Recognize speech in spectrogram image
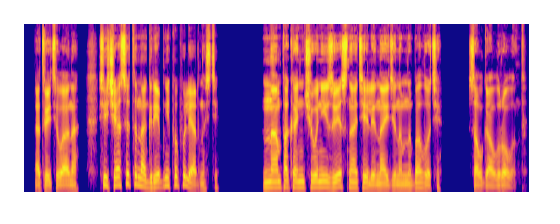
— ответила она. «Сейчас это на гребне популярности». «Нам пока ничего не известно о теле, найденном на болоте», — солгал Роланд.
